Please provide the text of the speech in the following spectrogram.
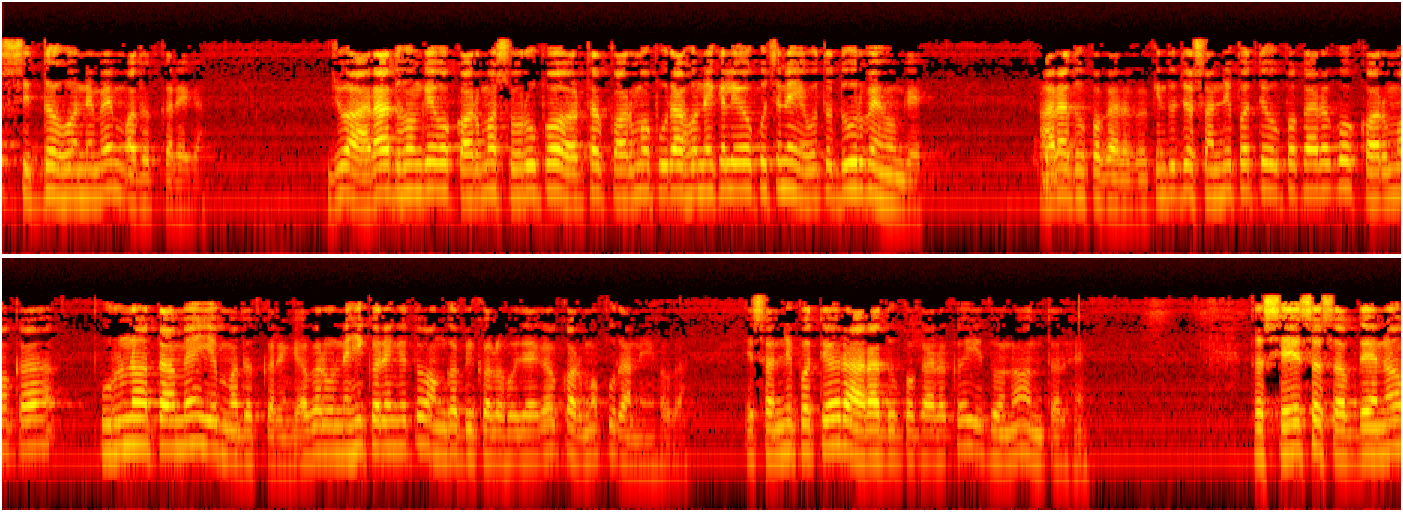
सिद्ध होने में मदद करेगा। जो आराध होंगे, वो कर्म स्वरूप, अर्थात कर्म पूरा होने के लिए वो कुछ नहीं, वो तो दूर में होंगे। आराध उपकारक। किंतु जो सन्निपत्य उपकारक, वो कर्म का पूर्णता में ये मदद करेंगे। अगर वो नहीं करेंगे तो अंग विकल हो जाएगा, कर्म पूरा नहीं होगा। ये सन्निपत्य और आराध उपकारक ये दोनों अंतर है। तो शेष शब्द न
